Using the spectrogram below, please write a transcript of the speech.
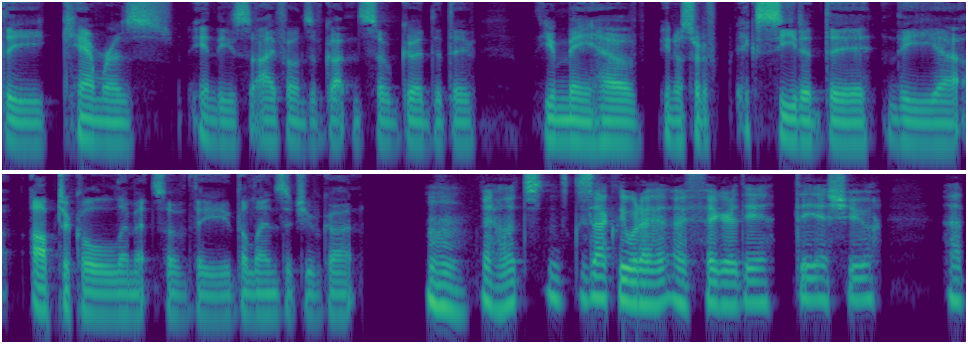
the cameras in these iPhones have gotten so good that they you may have you know sort of exceeded the the uh, optical limits of the the lens that you've got. Mm-hmm. Yeah, that's, that's, exactly what I, I figured the the issue at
